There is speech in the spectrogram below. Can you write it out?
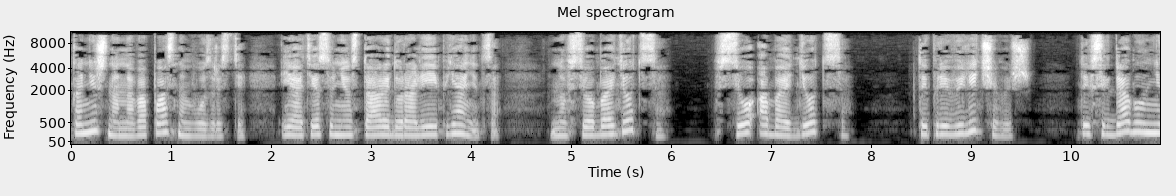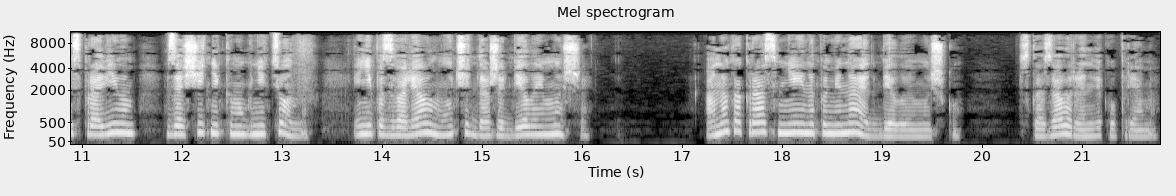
Конечно, она в опасном возрасте, и отец у нее старый дуралей и пьяница, но все обойдется». Все обойдется. Ты преувеличиваешь. Ты всегда был несправимым защитником угнетенных и не позволял мучить даже белые мыши. Она как раз мне и напоминает белую мышку, — сказал Ренвик упрямо.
